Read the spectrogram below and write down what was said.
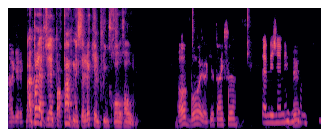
OK. Ben, pas la plus importante, mais celle-là qui a le plus gros rôle. Oh boy, OK, tant que ça. Je l'avais jamais vu comme ça.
